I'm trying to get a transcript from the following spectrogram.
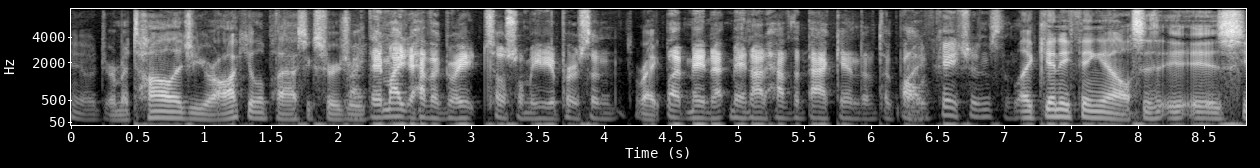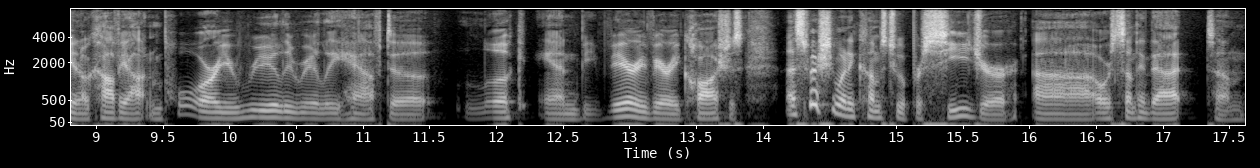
you know dermatology or oculoplastic surgery. They might have a great social media person, Right. but may not may not have the back end of the qualifications. like anything else is, is you know caveat emptor you really really have to look and be very very cautious especially when it comes to a procedure uh, or something that um,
